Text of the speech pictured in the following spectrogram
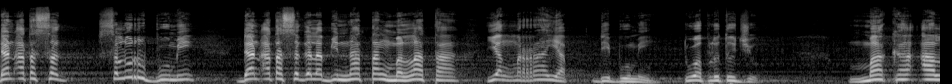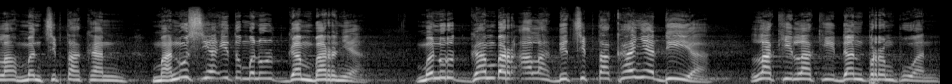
dan atas seluruh bumi dan atas segala binatang melata yang merayap di bumi. 27. Maka Allah menciptakan manusia itu menurut gambarnya. Menurut gambar Allah diciptakannya dia, laki-laki dan perempuan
